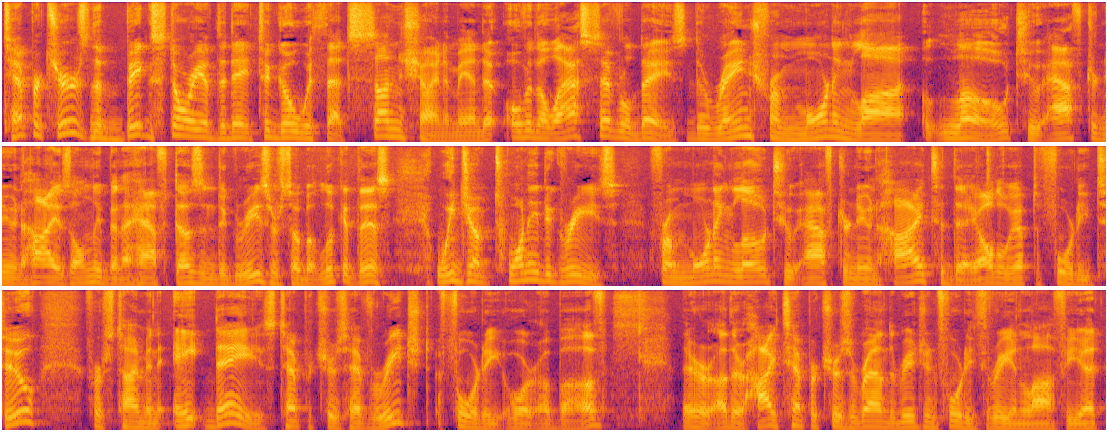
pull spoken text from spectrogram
Temperatures, the big story of the day to go with that sunshine, Amanda. Over the last several days, the range from morning low to afternoon high has only been a half dozen degrees or so. But look at this. We jumped 20 degrees from morning low to afternoon high today, all the way up to 42. First time in eight days, temperatures have reached 40 or above. There are other high temperatures around the region, 43 in Lafayette,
